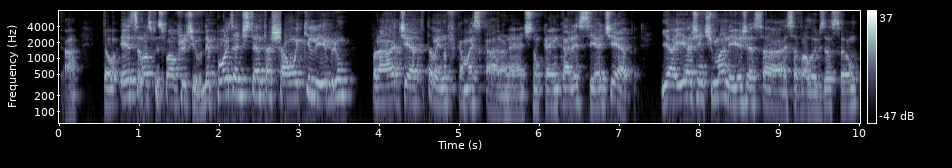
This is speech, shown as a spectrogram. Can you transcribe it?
Tá? Então, esse é o nosso principal objetivo. Depois, a gente tenta achar um equilíbrio para a dieta também não ficar mais cara, né? A gente não quer encarecer a dieta. E aí a gente maneja essa, essa valorização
